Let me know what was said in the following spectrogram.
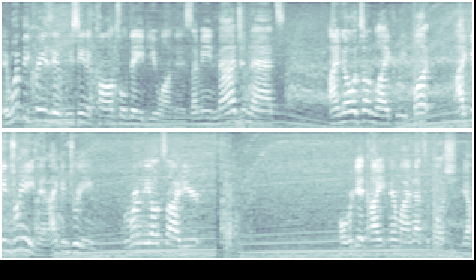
It would be crazy if we seen a console debut on this. I mean, imagine that. I know it's unlikely, but I can dream, man. I can dream. We're running the outside here. Oh, we're getting height. Never mind. That's a bush. Yep.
